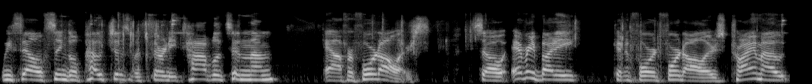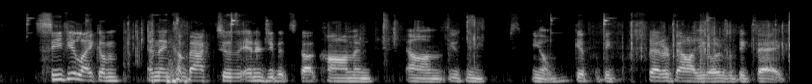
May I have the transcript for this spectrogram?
We sell single pouches with 30 tablets in them uh, for $4. So everybody can afford $4. Try them out, see if you like them, and then come back to energybits.com and um, you can you know, get the big better value out of the big bag.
